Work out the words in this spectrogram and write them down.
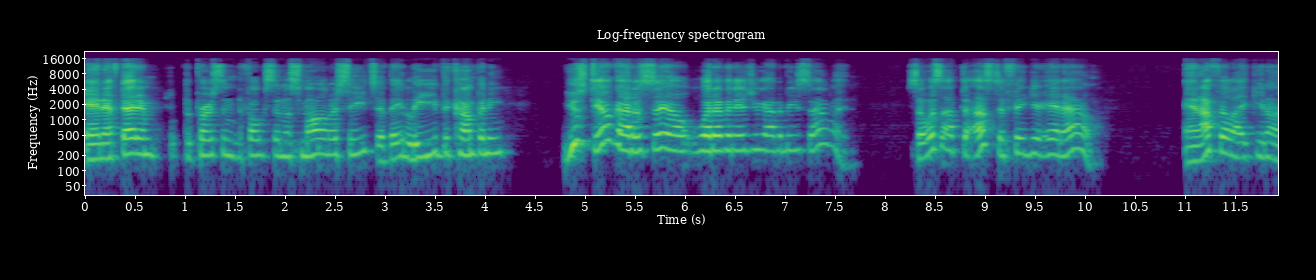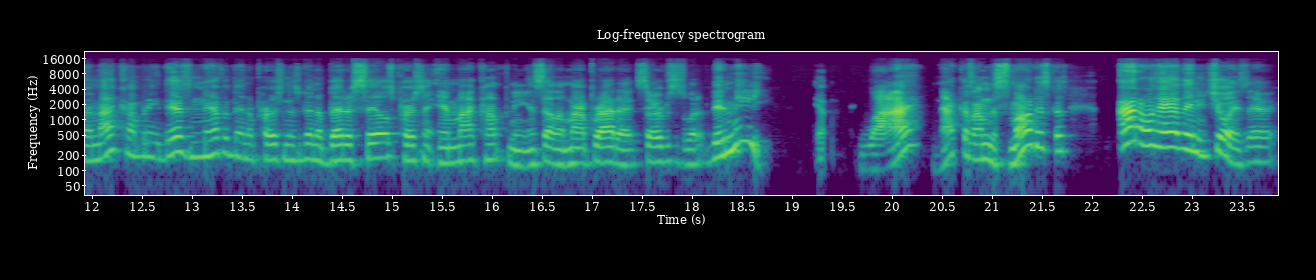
And if that the person, the folks in the smaller seats, if they leave the company, you still got to sell whatever it is you got to be selling. So it's up to us to figure it out. And I feel like, you know, in my company, there's never been a person that's been a better salesperson in my company and selling my product, services, whatever, than me. Yep. Why? Not because I'm the smartest, because I don't have any choice, Eric.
